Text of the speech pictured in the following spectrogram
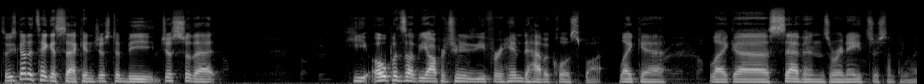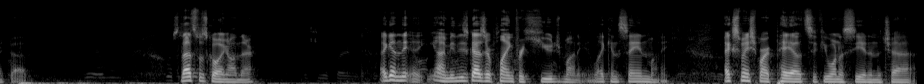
So he's got to take a second just to be just so that he opens up the opportunity for him to have a close spot, like a like a sevens or an eights or something like that. So that's what's going on there. Again, the, I mean these guys are playing for huge money, like insane money. Exclamation mark payouts if you want to see it in the chat.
